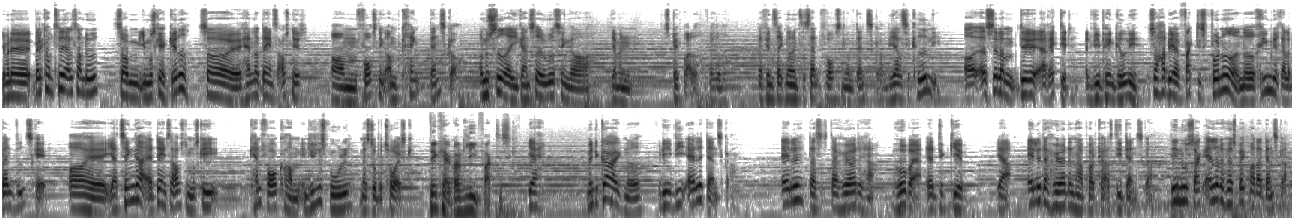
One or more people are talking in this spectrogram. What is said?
Jamen, øh, velkommen til alle sammen derude. Som I måske har gættet, så øh, handler dagens afsnit om forskning omkring danskere. Og nu sidder I garanteret ude og tænker, jamen, spækbrættet, for helvede. Der findes ikke noget interessant forskning om danskere. Vi er da så kedelige. Og selvom det er rigtigt, at vi er pænt kedelige, så har vi faktisk fundet noget rimelig relevant videnskab. Og øh, jeg tænker, at dagens afsnit måske kan forekomme en lille smule masturbatorisk. Det kan jeg godt lide, faktisk. Ja, men det gør ikke noget, fordi vi er alle danskere. Alle, der, der hører det her, håber jeg, ja, det giver... Ja, alle, der hører den her podcast, de er danskere. Det er nu sagt, alle, der hører Spækbræt, er danskere.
